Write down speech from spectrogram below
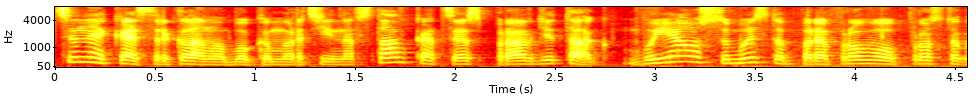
Це не якась реклама або комерційна вставка, це справді так. Бо я особисто перепробував просто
